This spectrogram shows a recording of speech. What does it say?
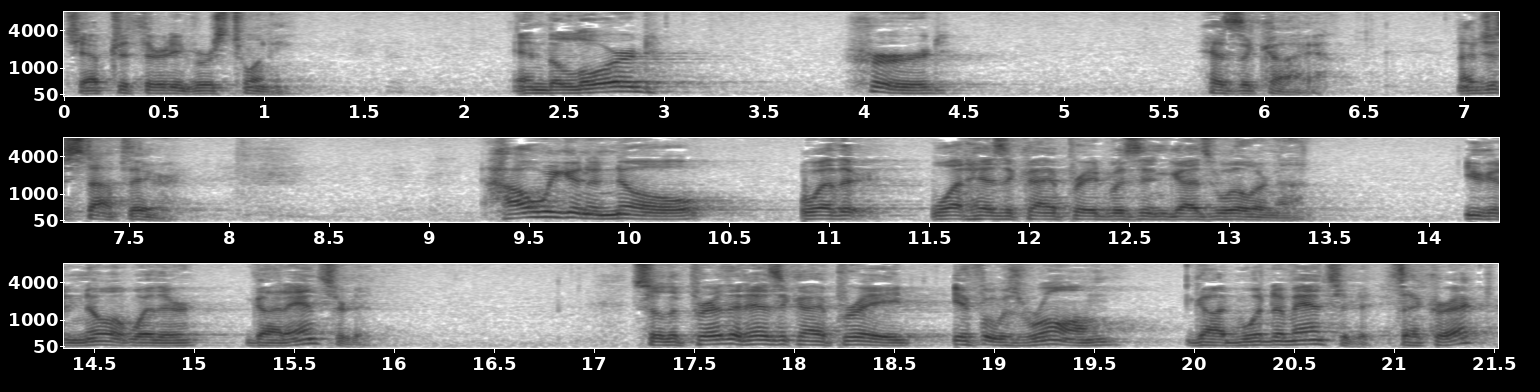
Chapter 30, verse 20. And the Lord heard Hezekiah. Now just stop there. How are we going to know whether what Hezekiah prayed was in God's will or not? You're going to know it whether God answered it. So the prayer that Hezekiah prayed, if it was wrong, God wouldn't have answered it. Is that correct?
